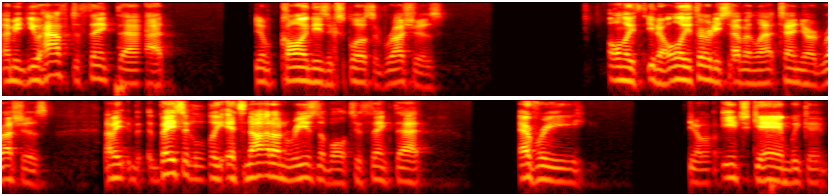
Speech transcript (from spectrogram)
I mean, you have to think that, you know, calling these explosive rushes, only, you know, only 37 10 yard rushes. I mean, basically, it's not unreasonable to think that every you know each game we could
